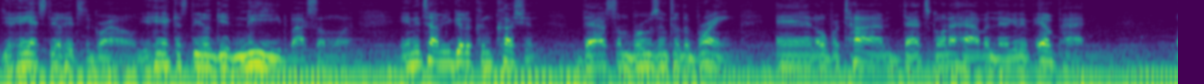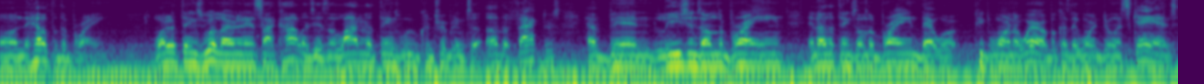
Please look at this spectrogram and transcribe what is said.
your head still hits the ground. Your head can still get kneed by someone. Anytime you get a concussion, there's some bruising to the brain. And over time, that's going to have a negative impact on the health of the brain. One of the things we're learning in psychology is a lot of the things we were contributing to other factors have been lesions on the brain and other things on the brain that were people weren't aware of because they weren't doing scans.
